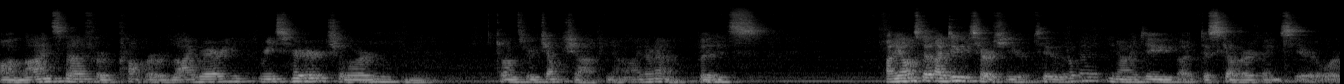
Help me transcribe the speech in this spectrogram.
online stuff or proper library research or Mm. going through junk shop. You know, I don't know, but it's. I also I do research here too a little bit. You know, I do like discover things here or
